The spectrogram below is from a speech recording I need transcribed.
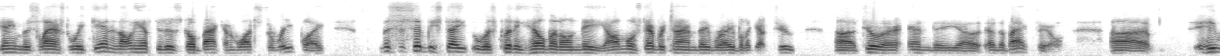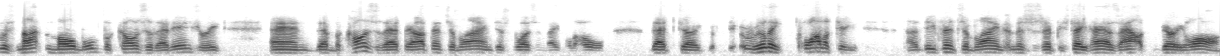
game this last weekend, and all you have to do is go back and watch the replay. Mississippi State was putting helmet on knee almost every time they were able to get to uh, Tua in the uh, in the backfield. Uh, he was not mobile because of that injury, and uh, because of that, the offensive line just wasn't able to hold that uh, really quality uh, defensive line that Mississippi State has out very long.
